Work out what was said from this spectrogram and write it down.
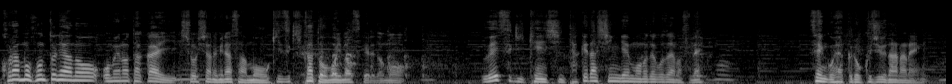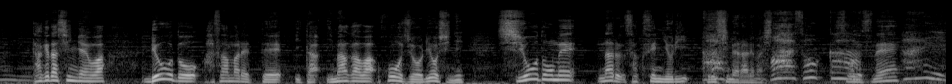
これはもう本当にあのお目の高い消費者の皆さんもお気づきかと思いますけれども、上杉謙信、武田信玄ものでございますね。1567年、武田信玄は領土を挟まれていた今川北条両氏に汐留なる作戦により苦しめられました。ああそうか。そうですね。はい。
